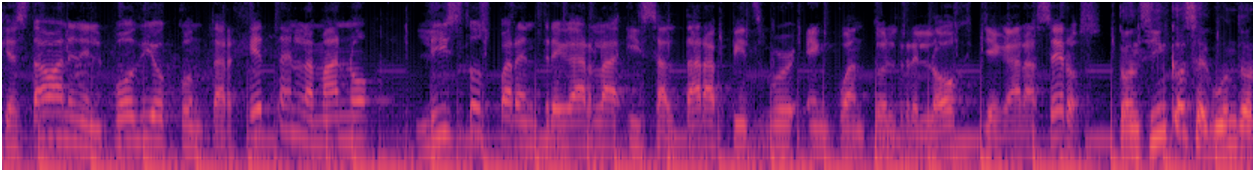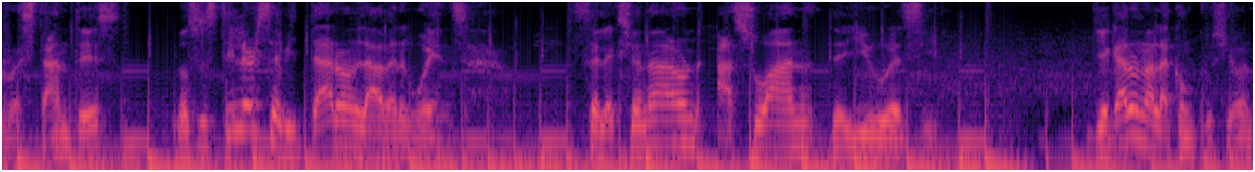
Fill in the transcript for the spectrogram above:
que estaban en el podio con tarjeta en la mano, listos para entregarla y saltar a Pittsburgh en cuanto el reloj llegara a ceros. Con cinco segundos restantes, los Steelers evitaron la vergüenza. Seleccionaron a Swan de USC. Llegaron a la conclusión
